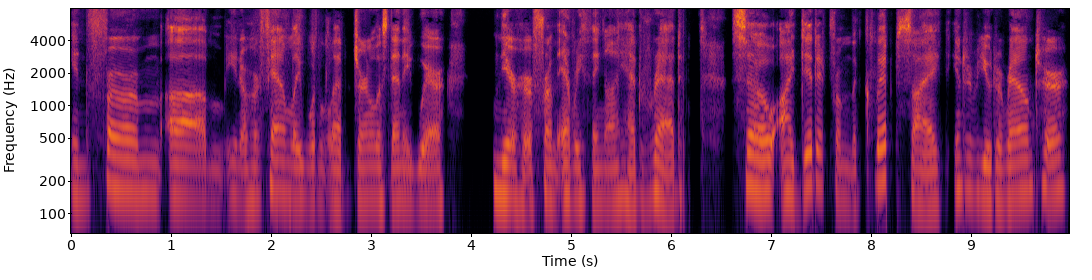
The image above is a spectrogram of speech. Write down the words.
infirm. Um, you know, her family wouldn't let a journalist anywhere near her from everything I had read. So I did it from the clips. I interviewed around her.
